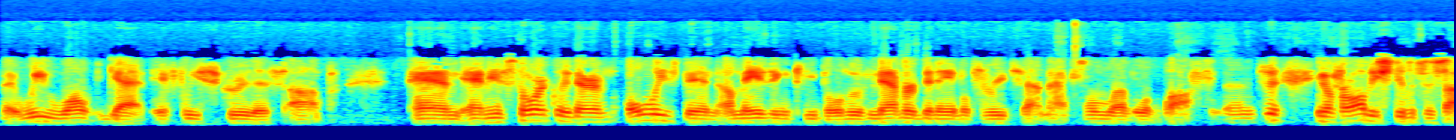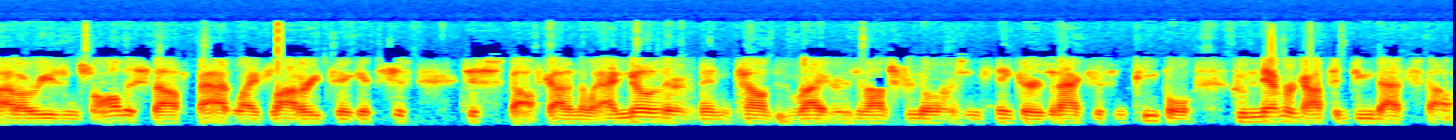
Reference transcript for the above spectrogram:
that we won't get if we screw this up. And and historically, there have always been amazing people who've never been able to reach that maximum level of loss. And you know, for all these stupid societal reasons, all this stuff, bad life lottery tickets, just just stuff got in the way. I know there have been talented writers and entrepreneurs and thinkers and actors and people who never got to do that stuff.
